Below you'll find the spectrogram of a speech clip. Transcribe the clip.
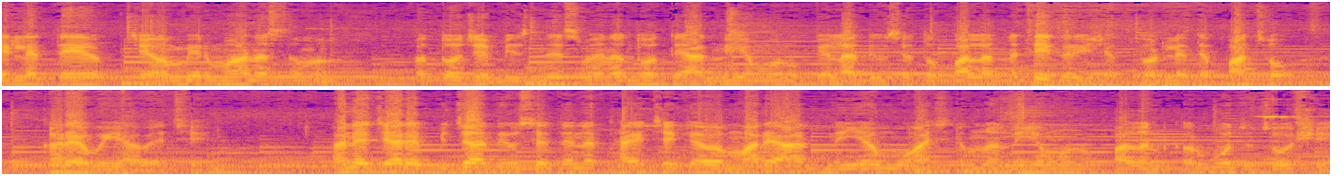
એટલે તે જે અમીર માણસ હતો, જે બિઝનેસમેન હતો, તે આ નિયમોનું પહેલા દિવસે તો પાલન નથી કરી શકતો, એટલે તે પાછો ઘરે વહી આવે છે. અને જ્યારે બીજા દિવસે તેને થાય છે કે હવે મારે આ નિયમો, આશ્રમના નિયમોનું પાલન કરવું જ જોશે,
